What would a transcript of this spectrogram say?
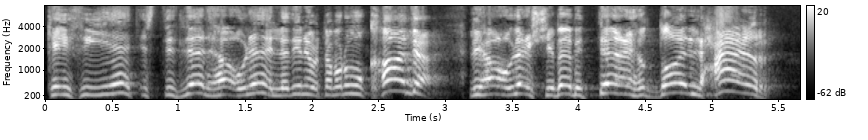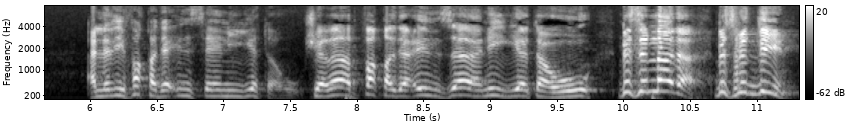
كيفيات استدلال هؤلاء الذين يعتبرون قادة لهؤلاء الشباب التائه الضال الحائر. الذي فقد إنسانيته شباب فقد إنسانيته باسم ماذا؟ باسم الدين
